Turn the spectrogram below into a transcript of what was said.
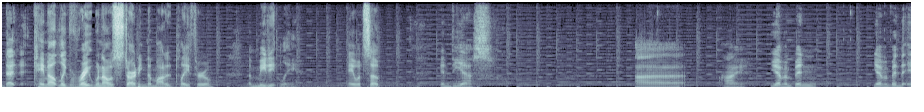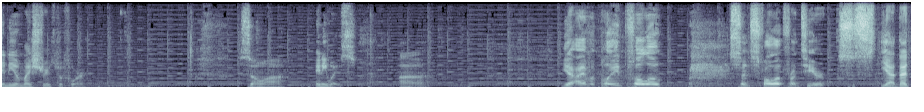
that came out like right when I was starting the modded playthrough. Immediately. Hey, what's up, MDS? Uh, hi. You haven't been, you haven't been to any of my streams before. So, uh, anyways, uh, yeah, I haven't played Fallout since Fallout Frontier. Yeah, that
